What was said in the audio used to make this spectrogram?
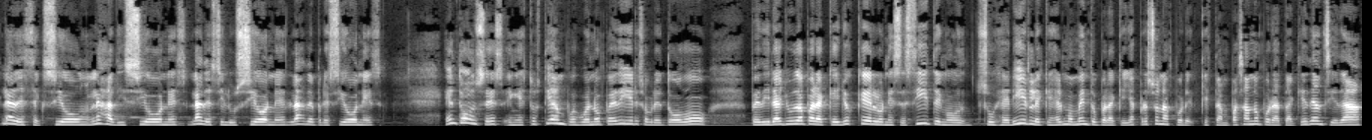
la decepción, las adiciones, las desilusiones, las depresiones. Entonces, en estos tiempos es bueno pedir, sobre todo pedir ayuda para aquellos que lo necesiten o sugerirle que es el momento para aquellas personas que están pasando por ataques de ansiedad,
